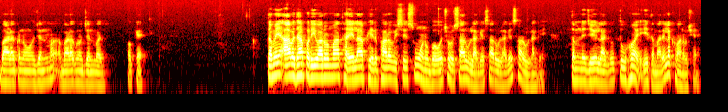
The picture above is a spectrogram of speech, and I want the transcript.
બાળકનો જન્મ બાળકનો જન્મ ઓકે તમે આ બધા પરિવારોમાં થયેલા ફેરફારો વિશે શું અનુભવો છો? સારું લાગે સારું લાગે સારું લાગે. તમને જે લાગતું હોય એ તમારે લખવાનું છે.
